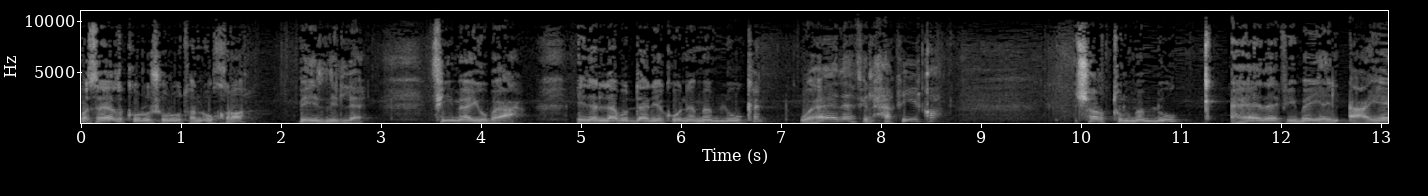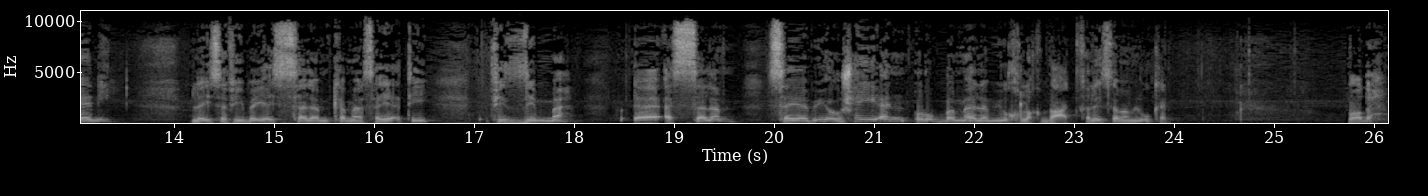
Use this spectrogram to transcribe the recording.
وسيذكر شروطا أخرى بإذن الله فيما يباع. إذا لابد أن يكون مملوكا وهذا في الحقيقة شرط المملوك هذا في بيع الأعيان ليس في بيع السلم كما سيأتي في الذمة. آه، السلم سيبيع شيئا ربما لم يخلق بعد فليس مملوكا. واضح؟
